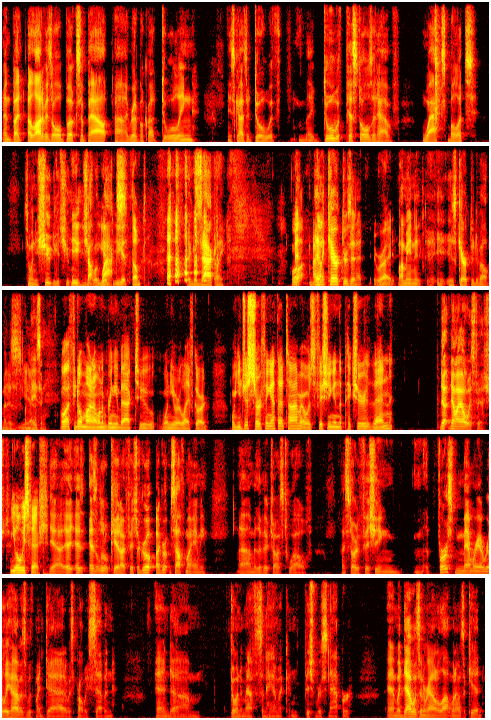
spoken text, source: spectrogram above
And but a lot of his old books about uh, I wrote a book about dueling. These guys are duel with they duel with pistols that have wax bullets. So when you shoot, you get shoot, You- shot with you get- wax. you get thumped. exactly. Well, and, and the characters in it, right? I mean, it, it- his character development is amazing. Well, if you don't mind, I want to bring you back to when you were a lifeguard. Were you just surfing at that time, or was fishing in the picture then? Yeah, no, I always fished. You always fish. Yeah, as, as a little kid, I fished. I grew up. I grew up in South Miami. Um, I lived there till I was twelve. I started fishing. The first memory I really have is with my dad. I was probably seven, and um, going to Matheson Hammock and fishing for snapper. And my dad wasn't around a lot when I was a kid.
